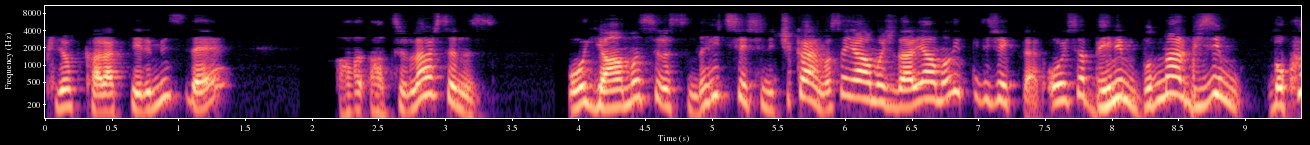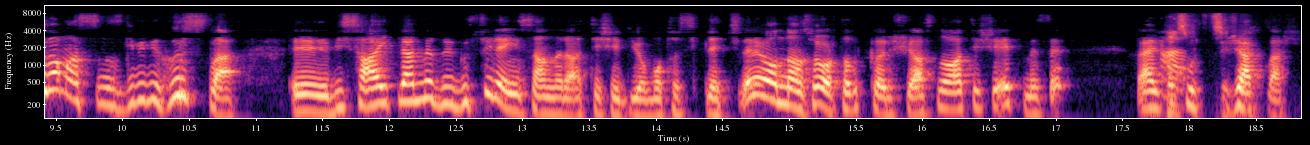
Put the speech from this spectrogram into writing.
pilot karakterimiz de ha- hatırlarsanız o yağma sırasında hiç sesini çıkarmasa yağmacılar yağmalayıp gidecekler. Oysa benim bunlar bizim dokunamazsınız gibi bir hırsla e, bir sahiplenme duygusuyla insanları ateş ediyor motosikletçilere ve ondan sonra ortalık karışıyor. Aslında o ateşi etmese belki Ha. kurtulacaklar.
